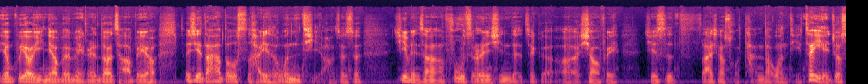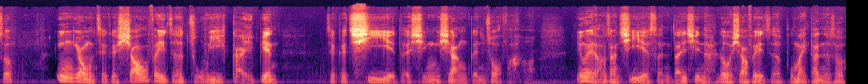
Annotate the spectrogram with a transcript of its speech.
要不要饮料杯？每个人都要茶杯哈，这些大家都是还有什么问题哈，就是。基本上负责任性的这个呃消费，其实大家所谈到问题，这也就是说，运用这个消费者主义改变这个企业的形象跟做法哈，因为好像企业是很担心呐，如果消费者不买单的时候，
